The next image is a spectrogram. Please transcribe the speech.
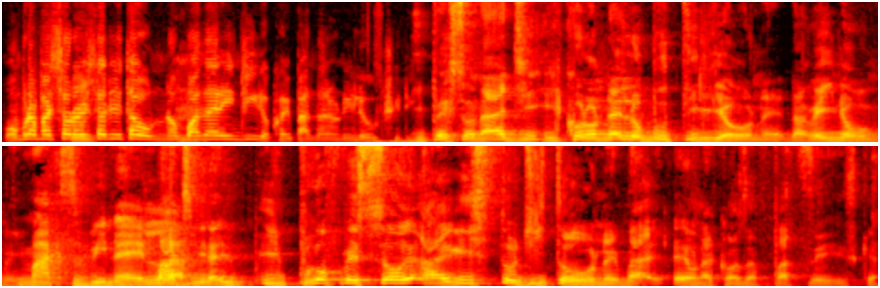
un professore di solito non può andare in giro con i pantaloni lucidi. I personaggi, il colonnello Buttiglione, no, i nomi. Max Vinella. Max Vina, il, il professor Aristogitone, ma è una cosa pazzesca.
